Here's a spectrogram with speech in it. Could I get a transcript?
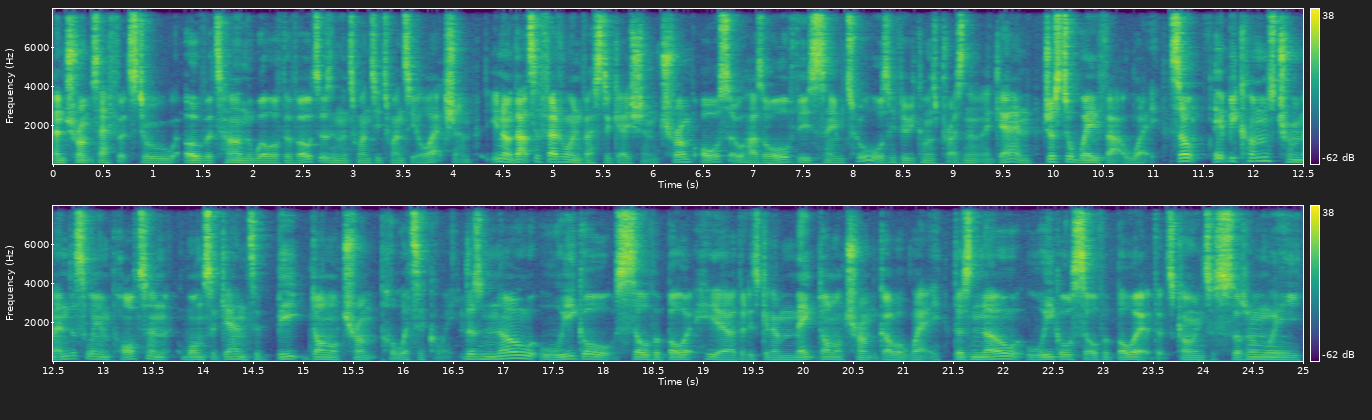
and Trump's Trump's efforts to overturn the will of the voters in the 2020 election. You know, that's a federal investigation. Trump also has all of these same tools if he becomes president again, just to wave that away. So it becomes tremendously important once again to beat Donald Trump politically. There's no legal silver bullet here that is going to make Donald Trump go away. There's no legal silver bullet that's going to suddenly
